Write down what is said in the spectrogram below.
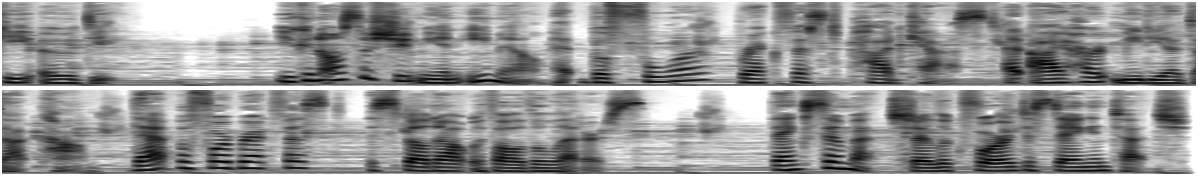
P O D. You can also shoot me an email at beforebreakfastpodcast at iheartmedia.com. That before breakfast is spelled out with all the letters. Thanks so much. I look forward to staying in touch.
